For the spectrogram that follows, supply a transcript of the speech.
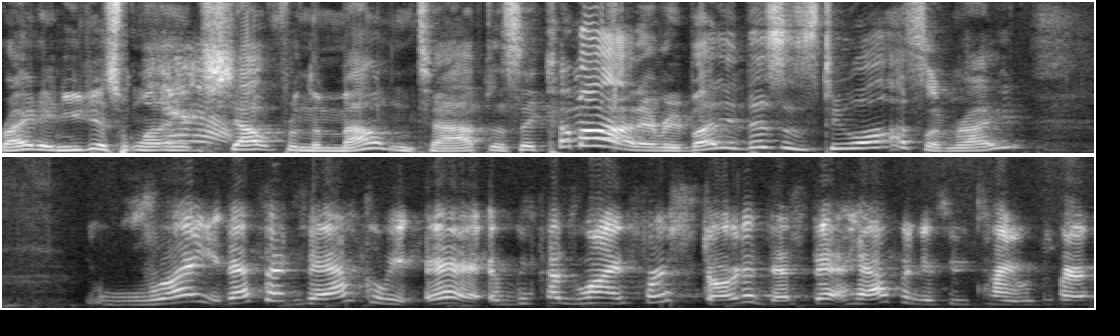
right and you just want yeah. to shout from the mountaintop to say come on everybody this is too awesome right right that's exactly it because when i first started this that happened a few times where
